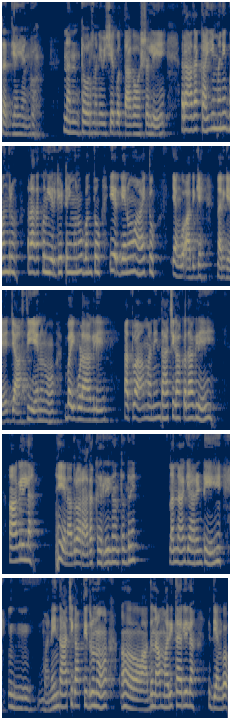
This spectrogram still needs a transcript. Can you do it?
ಸದ್ಯ ಹೆಂಗು ನನ್ನ ತವ್ರ ಮನೆ ವಿಷಯ ಗೊತ್ತಾಗೋ ಅಷ್ಟರಲ್ಲಿ ರಾಧಕ್ಕ ಈ ಮನೆಗೆ ಬಂದ್ರು. ರಾಧಕ್ಕನ ಹೆರಿಗೆ ಟೈಮನು ಬಂತು ಹೆರಿಗೆನೂ ಆಯ್ತು. ಹೆಂಗೋ ಅದಕ್ಕೆ ನನಗೆ ಜಾಸ್ತಿ ಏನೂ ಬೈಗಳಾಗಲಿ ಅಥವಾ ಮನೆಯಿಂದ ಆಚೆಗೆ ಹಾಕೋದಾಗಲಿ ಆಗಲಿಲ್ಲ. ಏನಾದರೂ ರಾಧಕ್ಕ ಇರಲಿಲ್ಲ ಅಂತಂದರೆ ನನ್ನ ಗ್ಯಾರಂಟಿ ಮನೆಯಿಂದ ಆಚೆಗೆ ಹಾಕ್ತಿದ್ರು ಅದನ್ನ ಮರಿತಾ ಇರಲಿಲ್ಲ. ಹೆಂಗೋ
